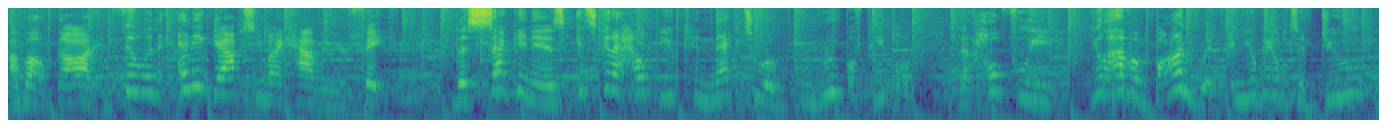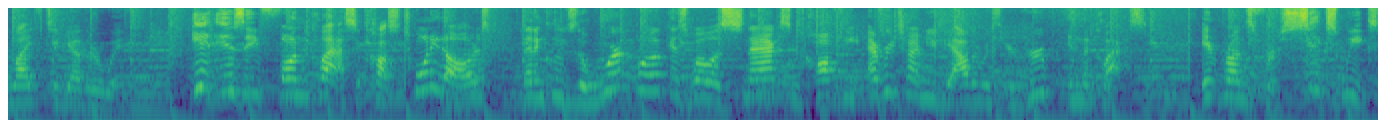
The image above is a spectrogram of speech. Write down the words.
about God and fill in any gaps you might have in your faith. The second is it's going to help you connect to a group of people that hopefully you'll have a bond with and you'll be able to do life together with. It is a fun class. It costs $20. That includes the workbook as well as snacks and coffee every time you gather with your group in the class. It runs for six weeks.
